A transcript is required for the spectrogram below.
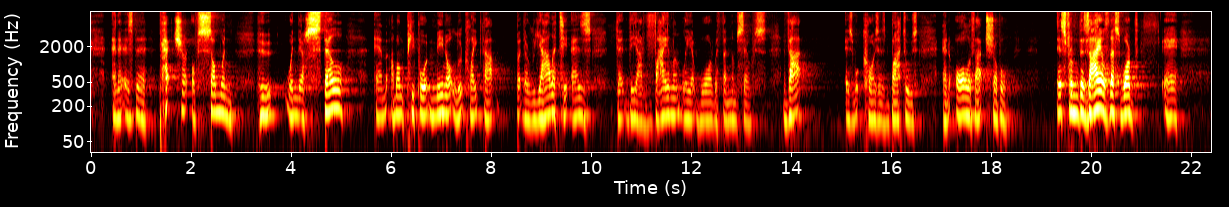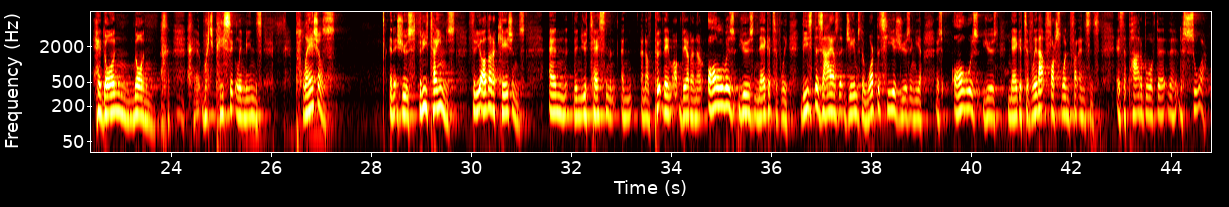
and it is the picture of someone who, when they're still um, among people, it may not look like that, but the reality is that they are violently at war within themselves. That is what causes battles and all of that trouble. It's from desires, this word, uh, hedon non, which basically means pleasures. And it's used three times three other occasions in the New Testament, and, and I've put them up there, and are always used negatively. These desires that James, the word that he is using here, is always used negatively. That first one, for instance, is the parable of the, the, the sower,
